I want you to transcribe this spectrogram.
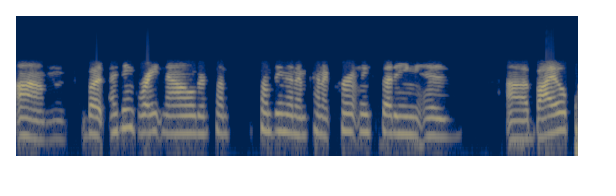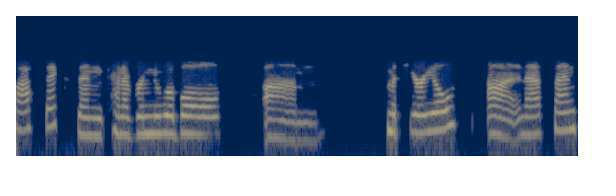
Um, but I think right now there's some something that I'm kind of currently studying is uh, bioplastics and kind of renewable um, materials uh, in that sense.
